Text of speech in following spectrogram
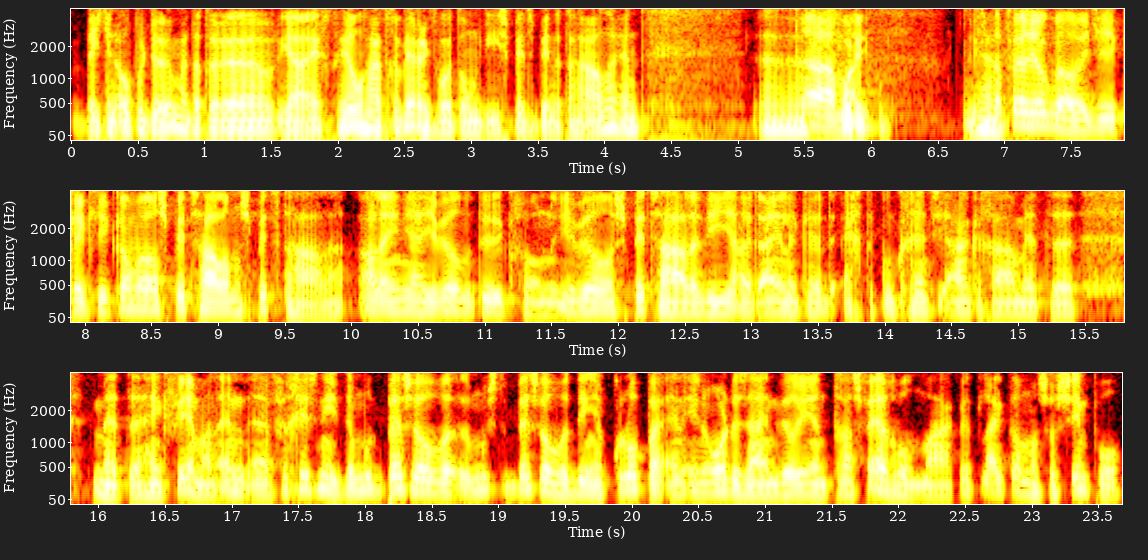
beetje een open deur, maar dat er ja, echt heel hard gewerkt wordt om die spits binnen te halen. En ja, voor maar... die... Ik snap Ferry ook wel, weet je. Kijk, je kan wel een spits halen om een spits te halen. Alleen, ja, je wil natuurlijk gewoon... Je wil een spits halen die uiteindelijk de echte concurrentie aan kan gaan met, uh, met uh, Henk Veerman. En vergis niet, er, moet best wel, er moesten best wel wat dingen kloppen en in orde zijn. Wil je een transfer rondmaken? Het lijkt allemaal zo simpel.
